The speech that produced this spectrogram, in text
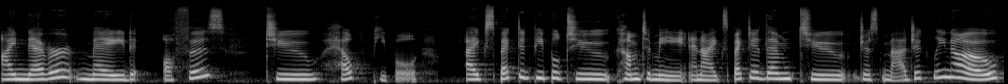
I never made offers to help people. I expected people to come to me and I expected them to just magically know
